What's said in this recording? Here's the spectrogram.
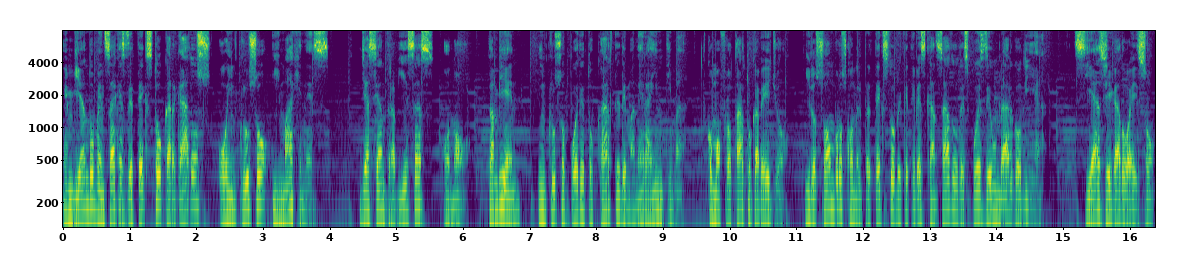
enviando mensajes de texto cargados o incluso imágenes, ya sean traviesas o no. También, incluso puede tocarte de manera íntima, como frotar tu cabello y los hombros con el pretexto de que te ves cansado después de un largo día. Si has llegado a eso,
